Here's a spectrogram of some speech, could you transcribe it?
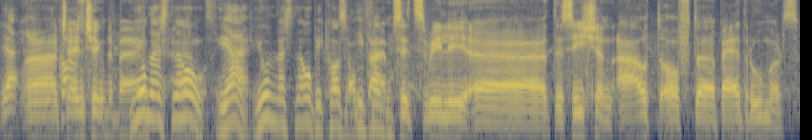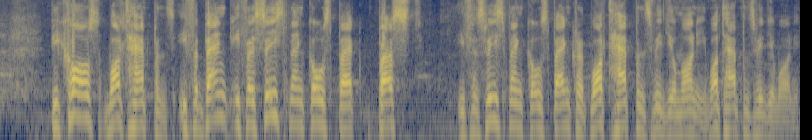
Yeah, uh, changing the bank. You must know, yeah, you must know because if Sometimes it's really a decision out of the bad rumors. because what happens if a bank, if a Swiss bank goes back bust, if a Swiss bank goes bankrupt, what happens with your money? What happens with your money?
